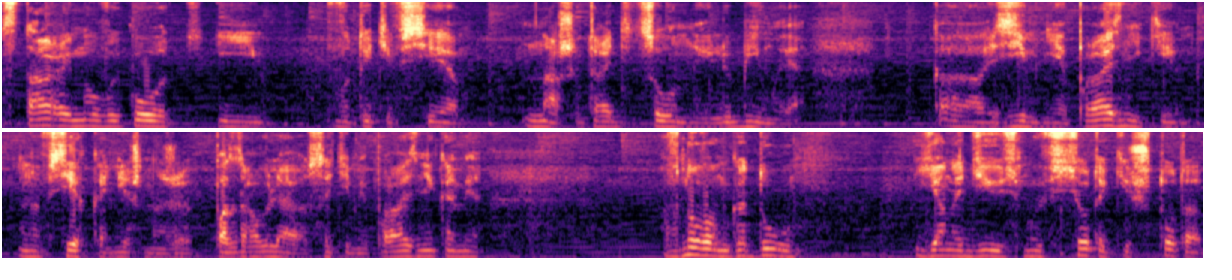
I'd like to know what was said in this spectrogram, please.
Старый Новый Год и вот эти все наши традиционные, любимые а, зимние праздники. Всех, конечно же, поздравляю с этими праздниками. В новом году, я надеюсь, мы все-таки что-то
